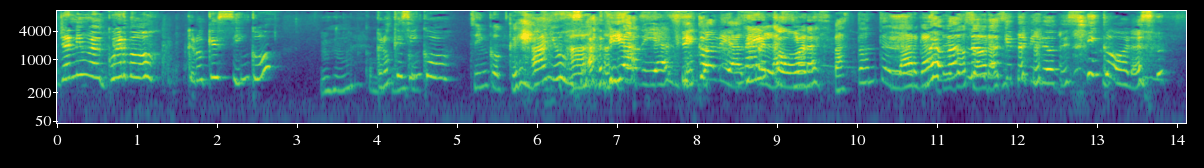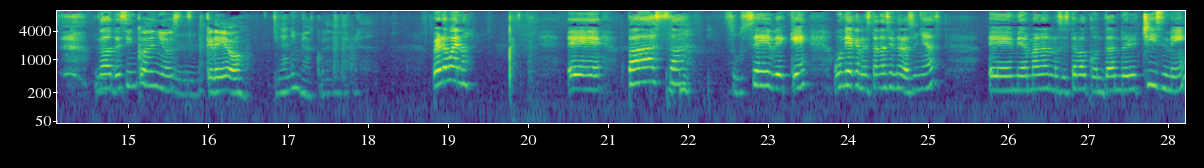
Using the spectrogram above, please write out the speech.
ya ni me acuerdo. Creo que cinco. Creo que cinco ¿Cinco qué? años. Ah, a días. cinco días. Cinco días. Una relación bastante larga Nada de más dos largas horas. que he tenido de cinco horas. No, de cinco años, Mm. creo. Ya ni me acuerdo, la verdad. Pero bueno. Eh, pasa, sucede que un día que nos están haciendo las uñas, eh, mi hermana nos estaba contando el chisme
